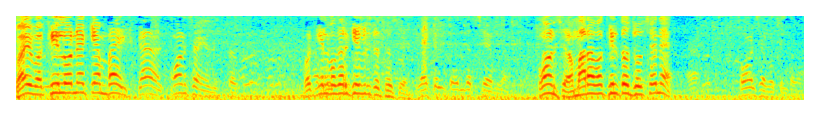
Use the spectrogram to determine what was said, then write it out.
ભાઈ વકીલોને કેમ? ભાઈ કોણ છે વકીલ વગર કેવી રીતે થશે? વકીલ તો અંદર છે કોણ છે? અમારા વકીલ તો જોશે ને? કોણ છે વકીલ તમારો?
